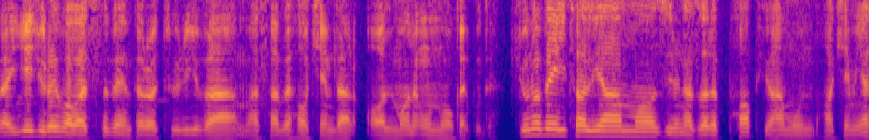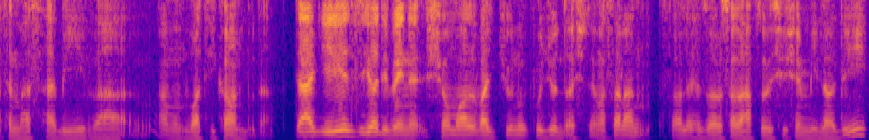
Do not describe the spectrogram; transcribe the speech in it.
و یه جوره وابسته به امپراتوری و مذهب حاکم در آلمان اون موقع بوده. جنوب ایتالیا اما زیر نظر پاپ یا همون حاکمیت مذهبی و همون واتیکان بودن. درگیری زیادی بین شمال و جنوب وجود داشته. مثلا سال 1176 میلادی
